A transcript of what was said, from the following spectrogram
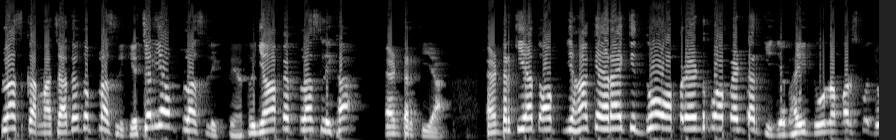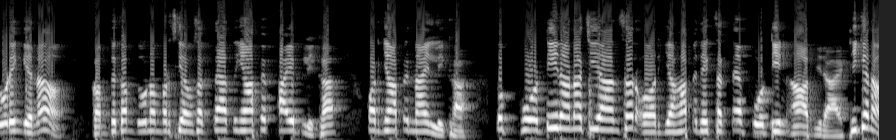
प्लस करना चाहते हो तो प्लस लिखिए। चलिए हम प्लस लिखते हैं। तो यहाँ पे प्लस लिखा एंटर किया। एंटर किया तो अब यहाँ कह रहा है कि दो ऑपरेंड को आप एंटर कीजिए। भाई, दो नंबर्स को जोड़ेंगे ना, कम से कम दो नंबर्स की आवश्यकता है। तो यहाँ पे 5 लिखा और यहाँ पे 9 लिखा। तो 14 आना चाहिए आंसर और यहाँ पे देख सकते हैं 14 आ भी रहा है। ठीक है ना?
